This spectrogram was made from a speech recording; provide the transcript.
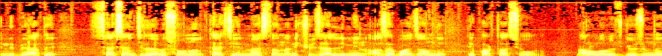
indi bayaq da 80-ci illərin sonu təhsil Ermənistandan 250 min Azərbaycanlı deportasiya olunub. Mən onları öz gözümlə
